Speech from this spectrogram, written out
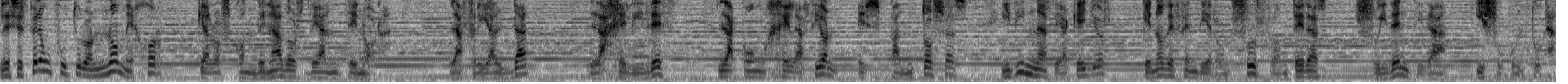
les espera un futuro no mejor que a los condenados de Antenora. La frialdad, la gelidez, la congelación espantosas y dignas de aquellos que no defendieron sus fronteras, su identidad y su cultura.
